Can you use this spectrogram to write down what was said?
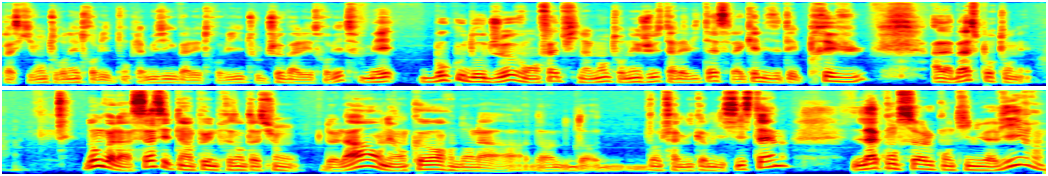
parce qu'ils vont tourner trop vite. Donc la musique va aller trop vite ou le jeu va aller trop vite. Mais beaucoup d'autres jeux vont en fait finalement tourner juste à la vitesse à laquelle ils étaient prévus à la base pour tourner. Donc voilà, ça c'était un peu une présentation de là, on est encore dans, la, dans, le Famicom système. La console continue à vivre.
